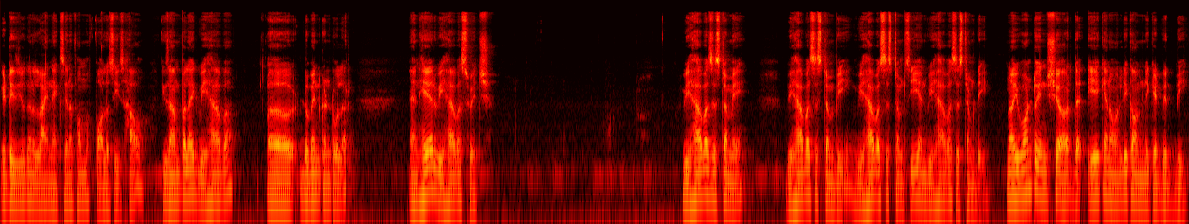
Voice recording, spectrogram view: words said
It is used in a Linux in a form of policies. How? Example like we have a, a domain controller and here we have a switch. We have a system A, we have a system B, we have a system C and we have a system D. Now you want to ensure that A can only communicate with B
